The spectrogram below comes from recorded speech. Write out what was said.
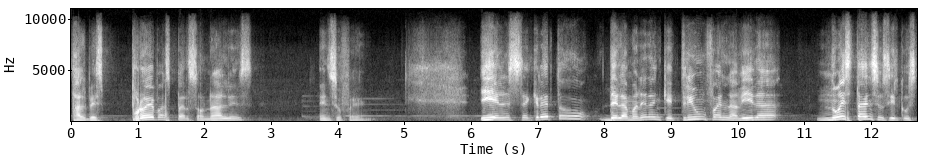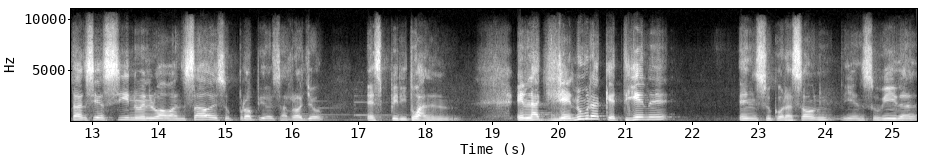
tal vez pruebas personales en su fe. Y el secreto de la manera en que triunfa en la vida no está en sus circunstancias, sino en lo avanzado de su propio desarrollo espiritual, en la llenura que tiene en su corazón y en su vida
